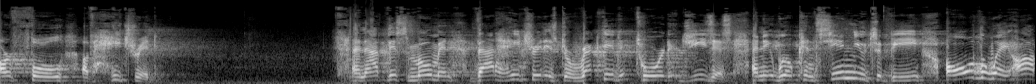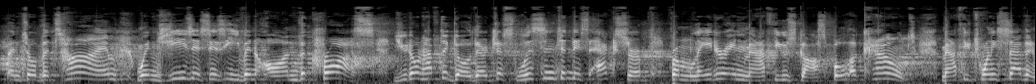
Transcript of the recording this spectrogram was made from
are full of hatred. And at this moment, that hatred is directed toward Jesus. And it will continue to be all the way up until the time when Jesus is even on the cross. You don't have to go there. Just listen to this excerpt from later in Matthew's gospel account. Matthew 27.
